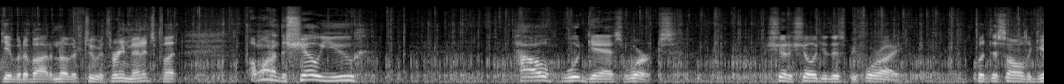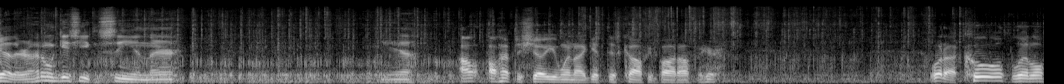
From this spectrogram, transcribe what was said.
give it about another two or three minutes, but I wanted to show you how wood gas works. I should have showed you this before I put this all together. I don't guess you can see in there. Yeah, I'll, I'll have to show you when I get this coffee pot off of here. What a cool little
